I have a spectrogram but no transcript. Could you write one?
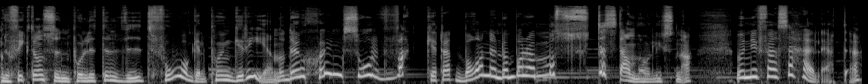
då fick de syn på en liten vit fågel på en gren och den sjöng så vackert att barnen de bara måste stanna och lyssna. Ungefär så här lät det.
